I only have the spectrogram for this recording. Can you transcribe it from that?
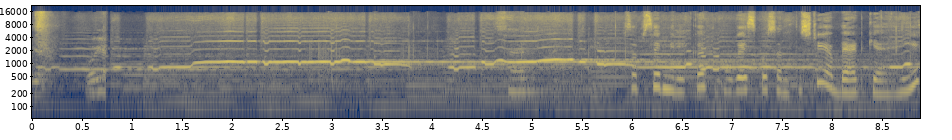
सर सबसे मिलकर हो गए इसको संतुष्टि अब बैठ गया है ये।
